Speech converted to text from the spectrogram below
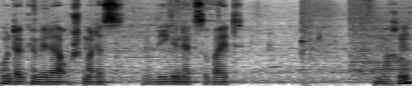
Und dann können wir da auch schon mal das Wegenetz soweit machen.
